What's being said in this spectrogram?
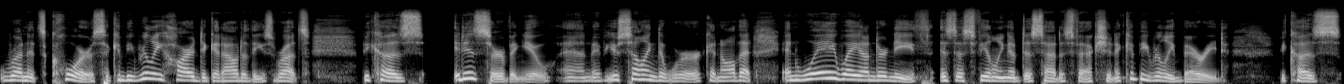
run its course. It can be really hard to get out of these ruts because it is serving you and maybe you're selling the work and all that. And way, way underneath is this feeling of dissatisfaction. It can be really buried because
